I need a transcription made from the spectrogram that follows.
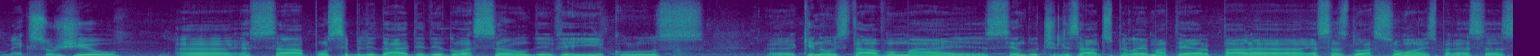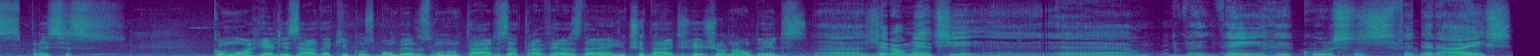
Como é que surgiu uh, essa possibilidade de doação de veículos uh, que não estavam mais sendo utilizados pela Emater para essas doações, para, essas, para esses, como a realizada aqui com os bombeiros voluntários através da entidade regional deles? Uh, geralmente é, vem, vem recursos federais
